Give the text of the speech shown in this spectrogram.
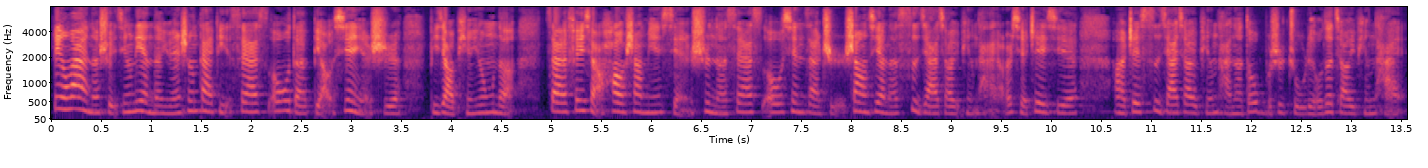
另外呢，水晶链的原生代币 CSO 的表现也是比较平庸的。在飞小号上面显示呢，CSO 现在只上线了四家交易平台，而且这些啊这四家交易平台呢都不是主流的交易平台。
